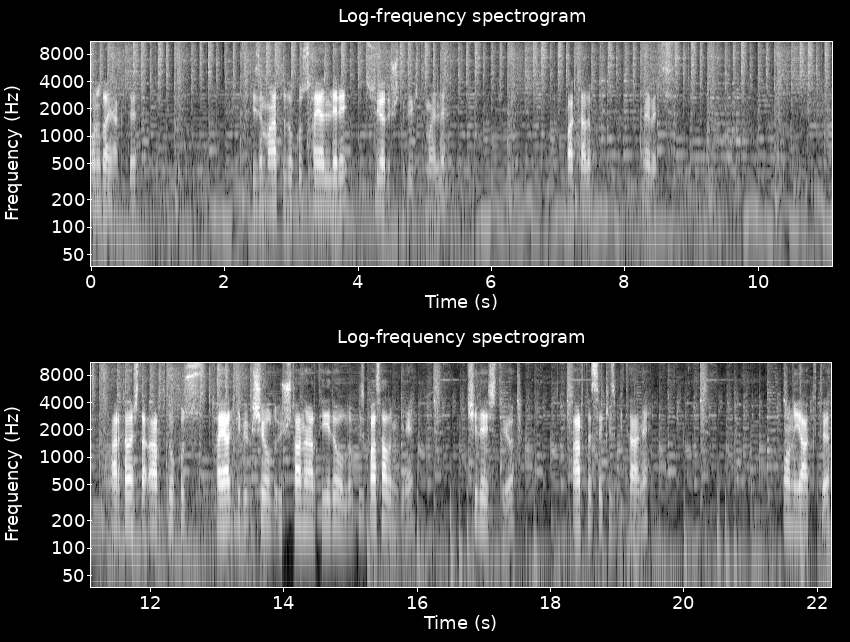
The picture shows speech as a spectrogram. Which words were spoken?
Onu da yaktı. Bizim artı 9 hayalleri suya düştü büyük ihtimalle. Bakalım. Evet. Arkadaşlar artı 9 hayal gibi bir şey oldu. 3 tane artı 7 oldu. Biz basalım yine. Çile istiyor. Artı 8 bir tane. Onu yaktı.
